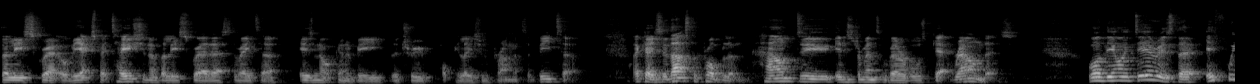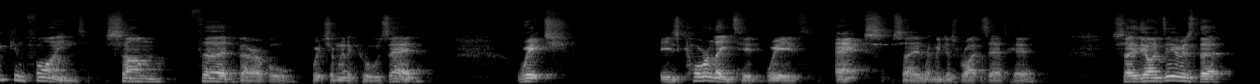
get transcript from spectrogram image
the least square or the expectation of the least squared estimator is not going to be the true population parameter beta. Okay, so that's the problem. How do instrumental variables get around this? Well, the idea is that if we can find some third variable, which I'm going to call z, which is correlated with x. So let me just write z here. So the idea is that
